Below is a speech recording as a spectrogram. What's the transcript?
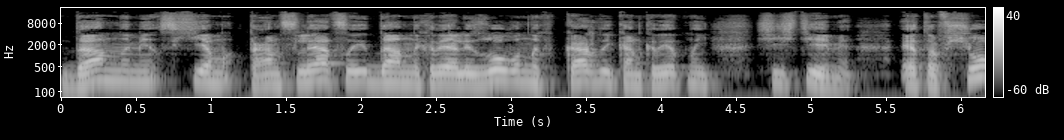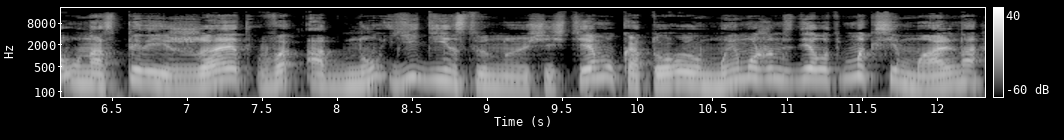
данными, схем трансляции данных, реализованных в каждой конкретной системе. Это все у нас переезжает в одну единственную систему, которую мы можем сделать максимально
